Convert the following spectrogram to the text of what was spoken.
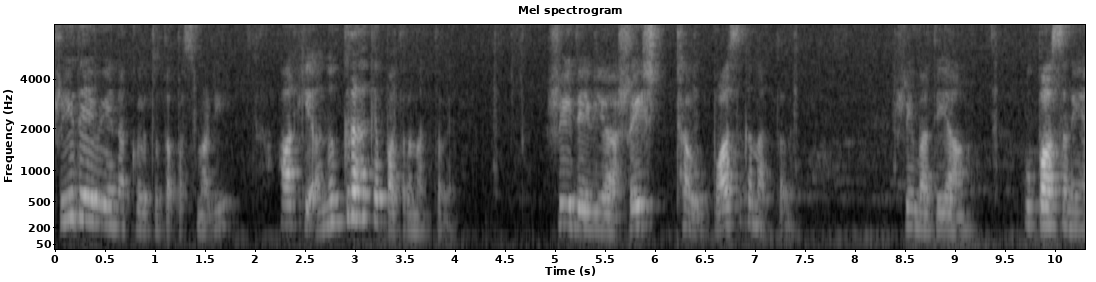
ಶ್ರೀದೇವಿಯನ್ನು ಕುರಿತು ತಪಸ್ ಮಾಡಿ ಆಕೆ ಅನುಗ್ರಹಕ್ಕೆ ಪಾತ್ರನಾಗ್ತಾನೆ. ಶ್ರೀದೇವಿಯ ಶ್ರೇಷ್ಠ ಉಪಾಸಕನಾಗ್ತಾನೆ. ಶ್ರೀಮತಿಯ ಉಪಾಸನೆಯ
